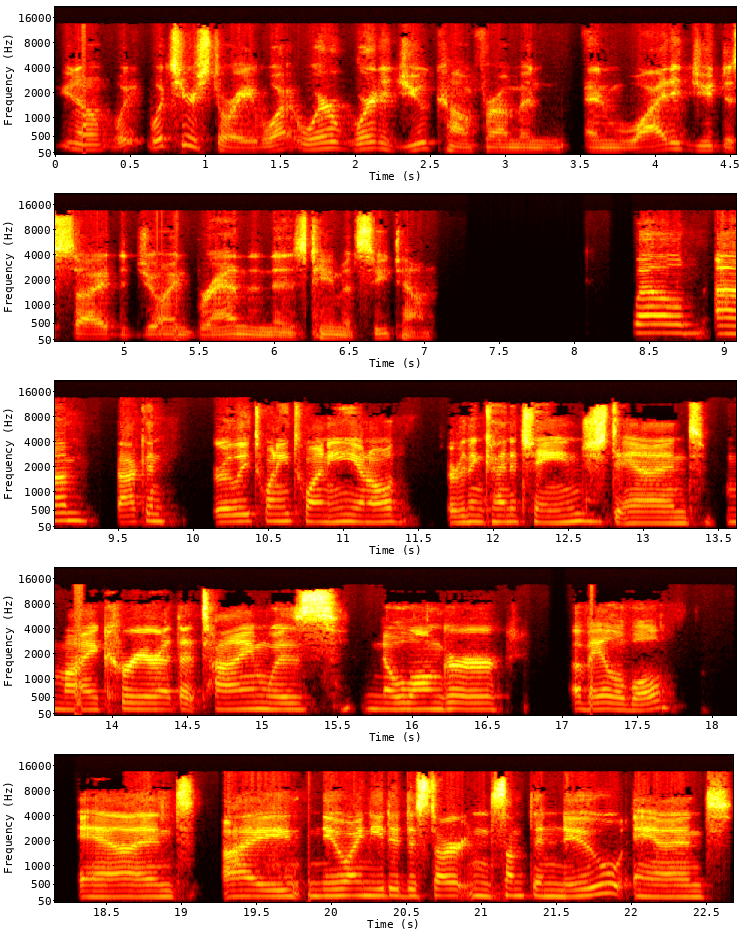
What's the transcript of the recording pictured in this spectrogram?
you know, what, what's your story? What, where where did you come from, and and why did you decide to join Brandon and his team at Seatown? Well, um, back in early 2020, you know, everything kind of changed, and my career at that time was no longer available. And I knew I needed to start in something new, and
